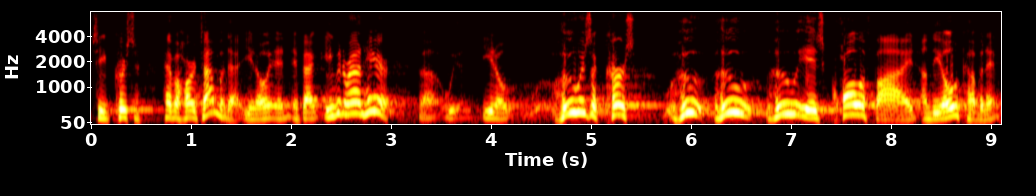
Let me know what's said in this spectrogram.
See, Christians have a hard time with that, you know. And in fact, even around here, uh, we, you know, who is a curse? Who, who, who is qualified on the old covenant?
